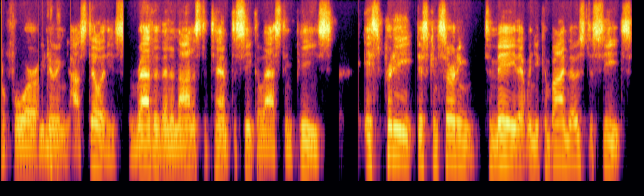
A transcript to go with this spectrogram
before renewing hostilities, rather than an honest attempt to seek a lasting peace it's pretty disconcerting to me that when you combine those deceits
